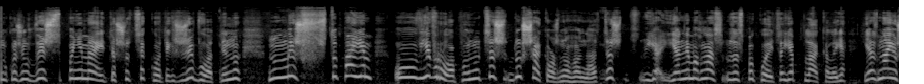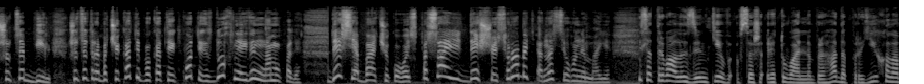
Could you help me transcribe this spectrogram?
Ну, кажу, ви ж розумієте, що це котик, животне. Ну, ну ми ж вступаємо в Європу. Ну це ж душа кожного нас. Це ж, я, я не могла заспокоїтися, я плакала. Я, я знаю, що це біль, що це треба чекати, поки той котик здохне і він нам упаде. Десь я бачу когось спасають, десь щось робить, а нас цього немає. Після тривалих дзвінків все ж рятувальна бригада приїхала.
